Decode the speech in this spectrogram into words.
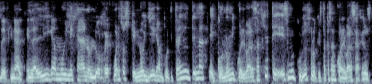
de final, en la liga muy lejano, los refuerzos que no llegan, porque trae un tema económico el Barça. Fíjate, es muy curioso lo que está pasando con el Barça, Jesús.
